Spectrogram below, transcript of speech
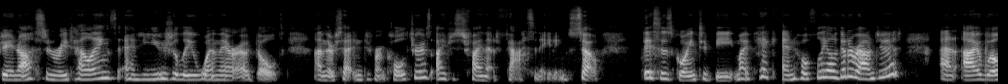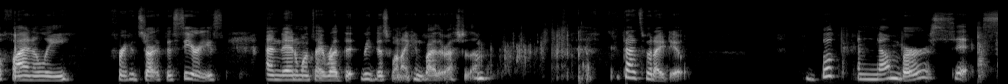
Jane Austen retellings, and usually when they're adult and they're set in different cultures, I just find that fascinating. So this is going to be my pick, and hopefully I'll get around to it, and I will finally freaking start this series. And then once I read, the, read this one, I can buy the rest of them. That's what I do. Book number six.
